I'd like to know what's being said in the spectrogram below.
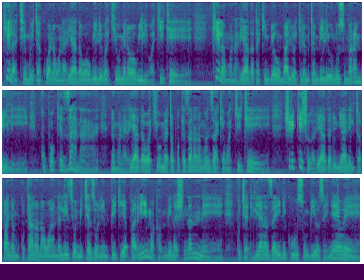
Kila timu itakuwa na wanariadha wawili wa kiume na wawili wa kike. Kila mwanariadha atakimbia umbali wa kilomita mbili unusu mara mbili kupokezana, na mwanariadha wa kiume atapokezana na mwenzake wa kike. Shirikisho la riadha duniani litafanya mkutano na waandalizi wa michezo ya Olimpiki ya Paris mwaka 2024 kujadiliana zaidi kuhusu mbio zenyewe.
